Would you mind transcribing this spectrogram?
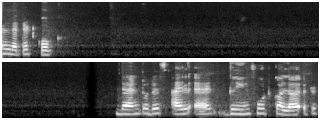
and let it cook. Then to this I'll add green food color. It is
